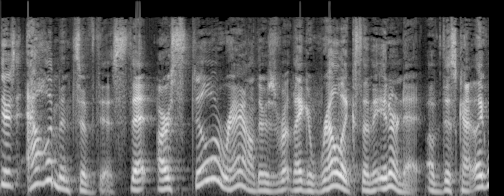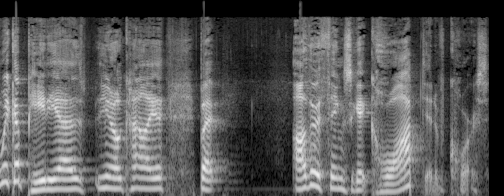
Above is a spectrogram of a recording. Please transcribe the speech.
there's elements of this that are still around. There's re- like relics on the internet of this kind, like Wikipedia, is, you know, kind of like. But other things get co-opted, of course.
